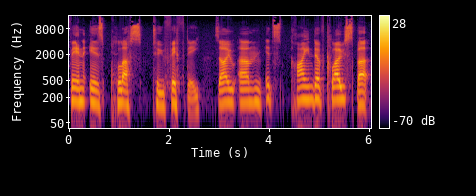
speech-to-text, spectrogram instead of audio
Finn is plus 250. So um, it's kind of close, but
